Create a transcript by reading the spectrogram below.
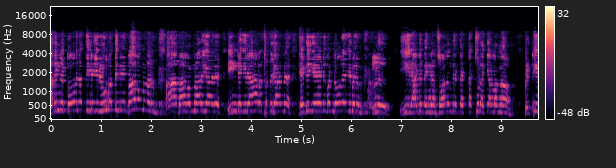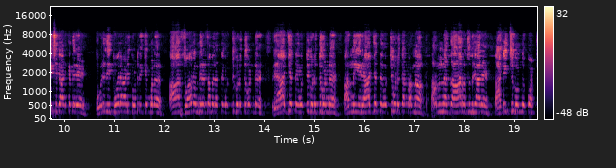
അതിന്റെ കോലത്തിന്റെയും രൂപത്തിന്റെയും ഭാവം മാറും. ആ ഭാവം മാറിയാൽ ഇന്ത്യയിൽ ആർ എസ് എസ്കാരന് ഗതികേട് കൊണ്ടോകേണ്ടി വരും. ഇന്ന് ഈ രാജ്യത്തിന്റെ സ്വാതന്ത്ര്യത്തെ ടച്ചുടയ്ക്കാൻ വന്ന ബ്രിട്ടീഷുകാർക്കെതിരെ പൊരുതി പോരാടിക്കൊണ്ടിരിക്കുമ്പോൾ ആ സ്വാതന്ത്ര്യ സമരത്തെ ഒറ്റുകൊടുത്തുകൊണ്ട് രാജ്യത്തെ ഒറ്റുകൊടുത്തുകൊണ്ട് അന്ന് ഈ രാജ്യത്തെ ഒറ്റുകൊടുക്കാൻ വന്ന അന്നത്തെ ആർ എസ് എസ്കാരെ അടിച്ചു പൊട്ട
